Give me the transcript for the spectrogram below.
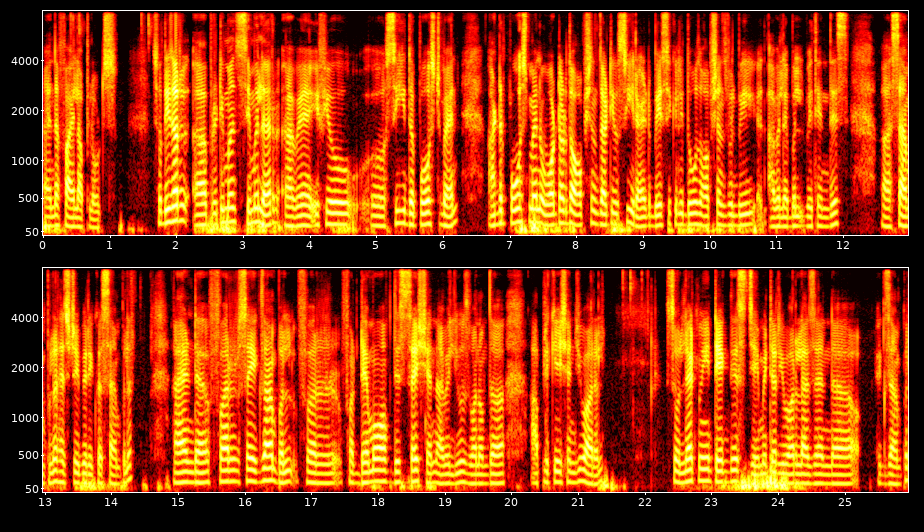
and the file uploads so these are uh, pretty much similar uh, where if you uh, see the postman under postman what are the options that you see right? Basically those options will be available within this uh, sampler http request sampler. And uh, for say example for for demo of this session i will use one of the application url so let me take this jmeter url as an uh, example.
